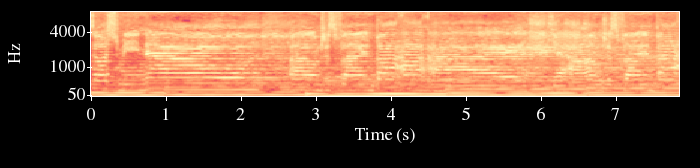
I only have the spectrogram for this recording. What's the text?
touch me now. I'm just flying by. Yeah, I'm just flying by.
